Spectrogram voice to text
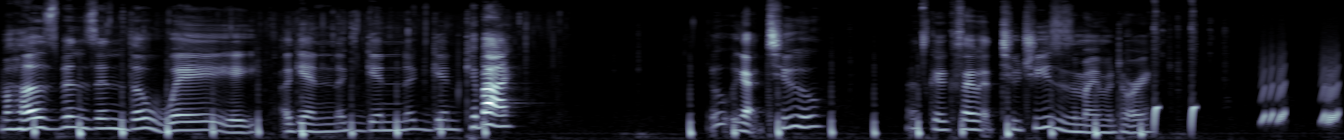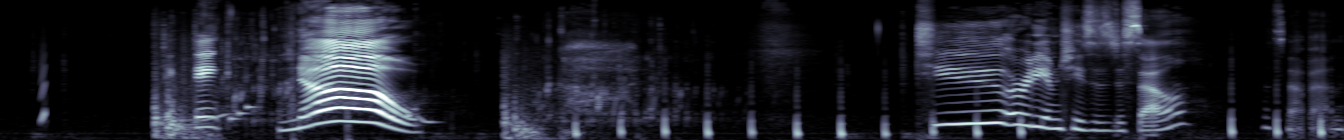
My husband's in the way. Again, again, again. Okay, bye. Ooh, we got two. That's good because I've got two cheeses in my inventory. Dink, dink. No! God. Two iridium cheeses to sell. That's not bad.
